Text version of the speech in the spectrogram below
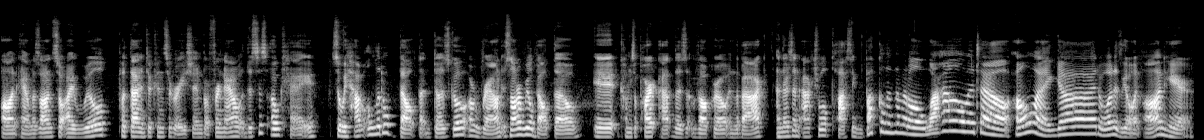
on Amazon, so I will put that into consideration, but for now, this is okay. So we have a little belt that does go around. It's not a real belt though. It comes apart at this Velcro in the back. And there's an actual plastic buckle in the middle. Wow, Mattel. Oh my god. What is going on here?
